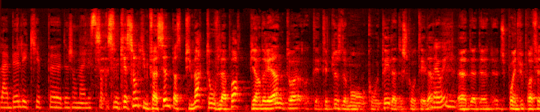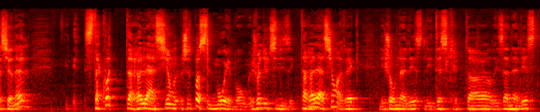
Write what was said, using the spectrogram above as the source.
la belle équipe euh, de journalistes. C'est c'est une question qui me fascine parce que puis Marc t'ouvre la porte, puis Andréane, toi, t'es t'es plus de mon côté, là, de ce côté-là, Ben oui. euh, de- de- de- du point de vue professionnel. C'était quoi ta relation, je sais pas si le mot est bon, mais je vais l'utiliser, ta relation avec les journalistes, les descripteurs, les analystes,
